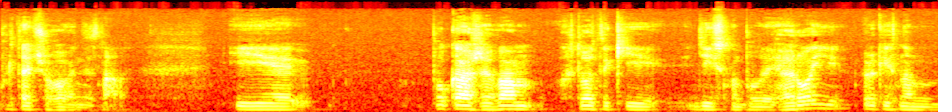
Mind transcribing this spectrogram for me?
про те, чого ви не знали. І покаже вам, хто такі дійсно були герої, про яких нам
